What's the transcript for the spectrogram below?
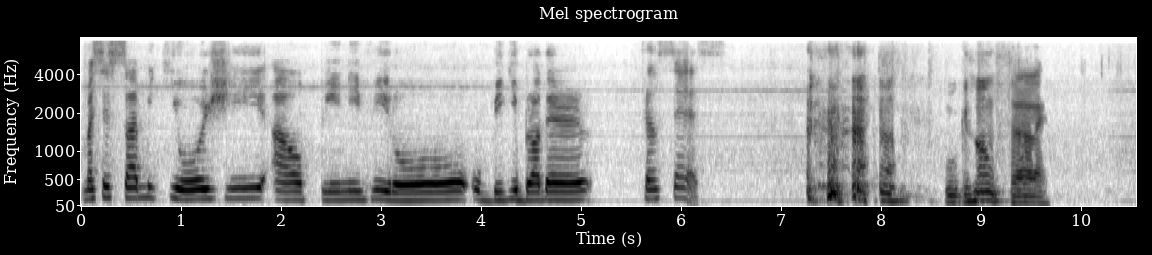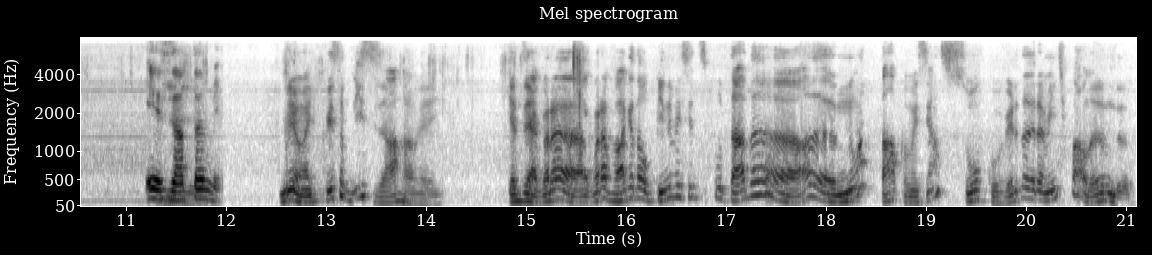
Mas você sabe que hoje a Alpine virou o Big Brother francês. O Grand Frère. Exatamente. E, meu, é que coisa bizarra, velho. Quer dizer, agora, agora a vaga da Alpine vai ser disputada não a tapa, mas sim a soco, verdadeiramente falando.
